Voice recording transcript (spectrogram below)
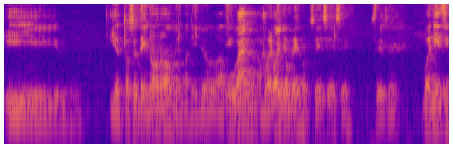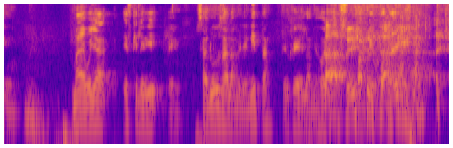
Y, y entonces de no, no, mi hermanillo a full, Igual, a muerte apoyo. conmigo. Sí, sí, sí. Sí, sí. Buenísimo. Madre, voy a. Es que le vi. eh, saludos a la Milenita. Creo que las mejores Ah, sí. papitas ahí.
